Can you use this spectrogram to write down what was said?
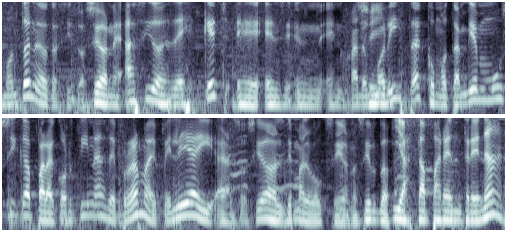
montones de otras situaciones. Ha sido desde sketch eh, en- en- en- para Sí. humoristas, como también música para cortinas de programas de pelea y asociado al tema del boxeo, ¿no es cierto? Y hasta para entrenar.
